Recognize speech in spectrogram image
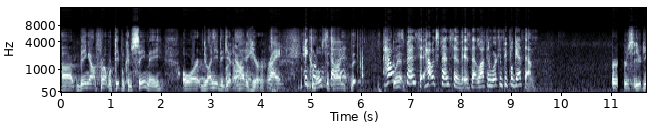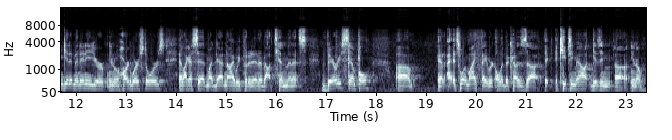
uh, being out front where people can see me? or do I need to get out of here? Right. Hey, Corporal Most of the time, how expensive? How expensive is that lock, and where can people get them? You can get them in any of your you know hardware stores, and like I said, my dad and I we put it in about 10 minutes. Very simple. Um, and it's one of my favorite only because uh, it, it, keeps him out, gives him, uh, you know,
